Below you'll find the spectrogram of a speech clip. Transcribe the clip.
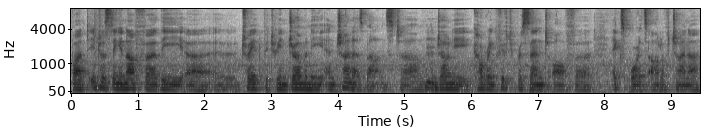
but interesting enough, uh, the uh, trade between Germany and China is balanced. Um, Mm. And Germany covering 50% of uh, exports out of China,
